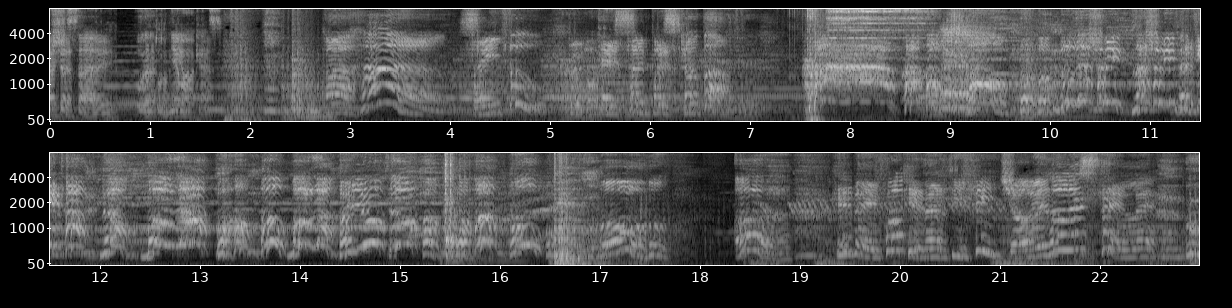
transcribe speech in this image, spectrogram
lascia stare. Ora torniamo a casa. Ah, sei tu, quello che è sempre scappato. Oh, oh, oh, lasciami, lasciami per pietà! No, molla! Oh, oh, molla, aiuto! Oh, oh, oh! Ah, che bei fuochi d'artificio, vedo le stelle! Uh,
